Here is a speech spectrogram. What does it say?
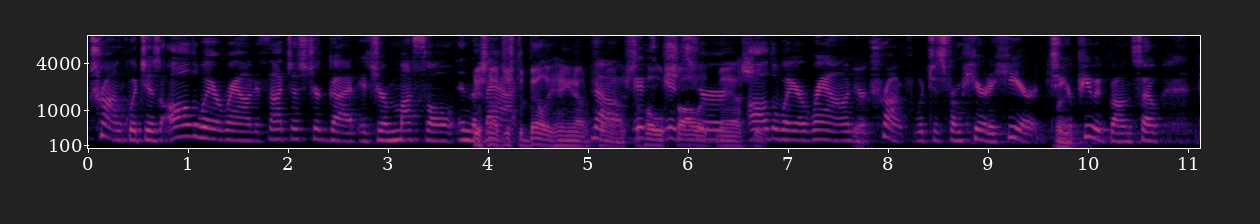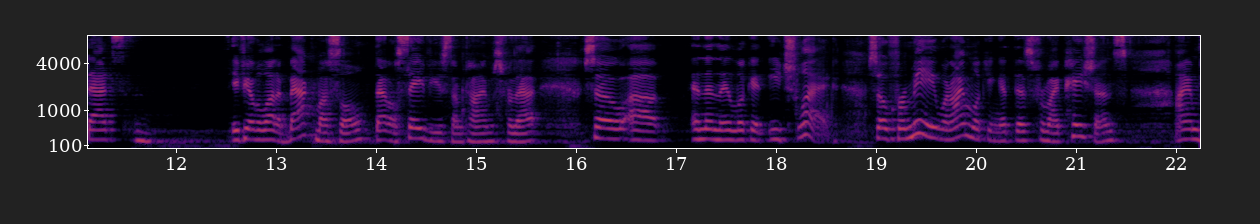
trunk, which is all the way around. It's not just your gut; it's your muscle in the it's back. It's not just the belly hanging out in no, front; it's the whole it's solid your, mass. all of, the way around yeah. your trunk, which is from here to here to right. your pubic bone. So that's if you have a lot of back muscle, that'll save you sometimes for that. So. Uh, and then they look at each leg. So for me, when I'm looking at this for my patients, I'm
